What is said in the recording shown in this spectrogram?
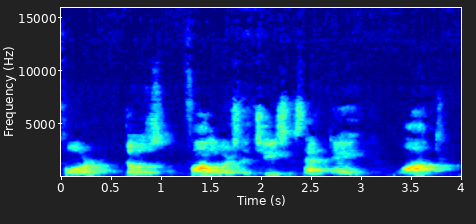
for those followers of Jesus that day locked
